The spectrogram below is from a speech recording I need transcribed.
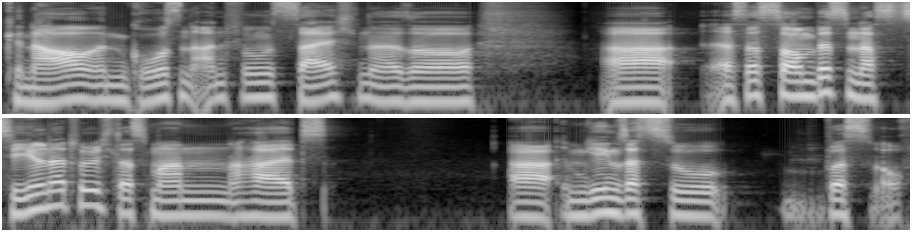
Genau, in großen Anführungszeichen. Also äh, es ist so ein bisschen das Ziel natürlich, dass man halt äh, im Gegensatz zu was auch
